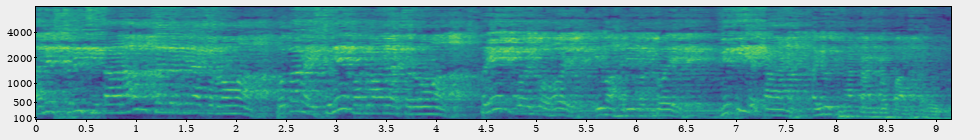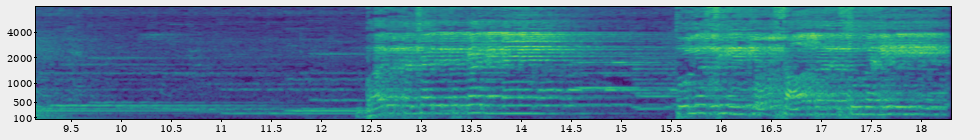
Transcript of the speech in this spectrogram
અને શ્રી સીતારામચંદ્રજીના ચરણોમાં પોતાના ઈષ્ટદેવ ભગવાનના ચરણોમાં પ્રેમ જોઈતો હોય એવા હરિભક્તોએ દ્વિતીય કાંડ અયોધ્યા કાંડનો પાઠ કરવો જોઈએ ભરત ચરિત કરીને તુલસી કો સાદર સુનહી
